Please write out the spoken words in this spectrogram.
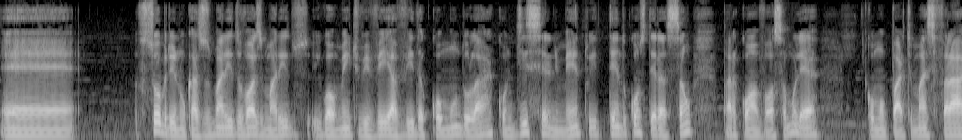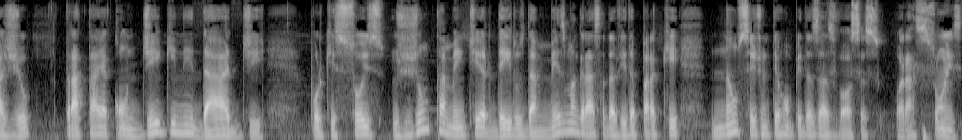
é, Sobre, no caso dos maridos, vós maridos, igualmente vivei a vida comum do lar com discernimento e tendo consideração para com a vossa mulher, como parte mais frágil tratai-a com dignidade, porque sois juntamente herdeiros da mesma graça da vida, para que não sejam interrompidas as vossas orações.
